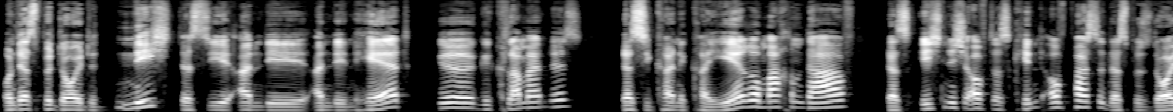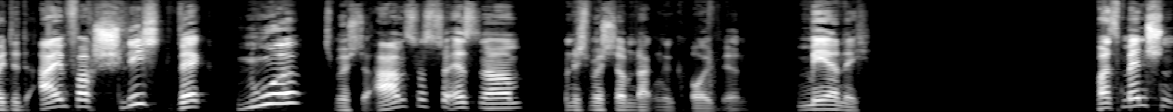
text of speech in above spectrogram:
Und das bedeutet nicht, dass sie an, die, an den Herd ge geklammert ist, dass sie keine Karriere machen darf, dass ich nicht auf das Kind aufpasse. Das bedeutet einfach schlichtweg nur, ich möchte abends was zu essen haben und ich möchte am Nacken gekrault werden. Mehr nicht. Was Menschen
